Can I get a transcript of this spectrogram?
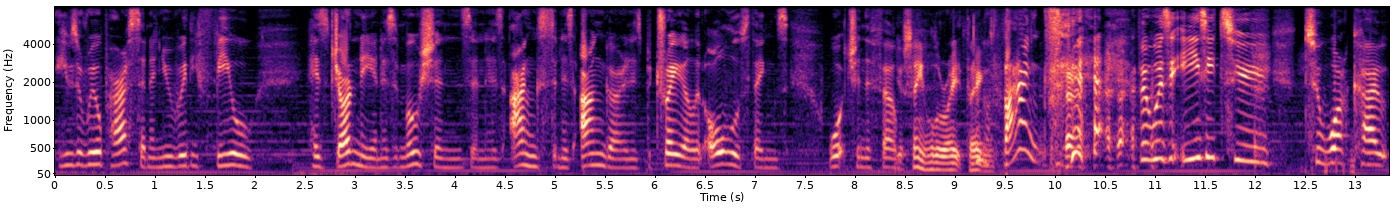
He was a real person, and you really feel his journey and his emotions and his angst and his anger and his betrayal and all those things watching the film. You're saying all the right things. Thanks. but was it easy to to work out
